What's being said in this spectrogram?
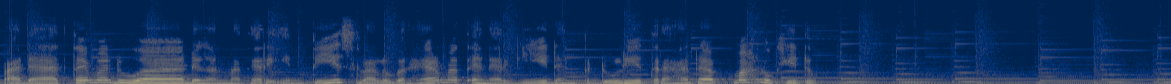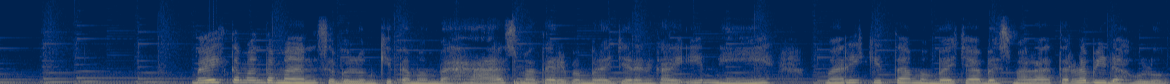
pada tema 2 dengan materi inti selalu berhemat energi dan peduli terhadap makhluk hidup. Baik teman-teman, sebelum kita membahas materi pembelajaran kali ini, mari kita membaca basmalah terlebih dahulu.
